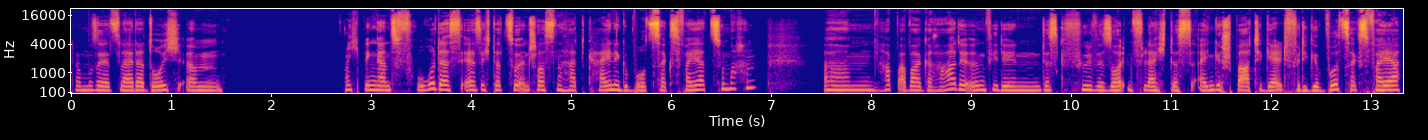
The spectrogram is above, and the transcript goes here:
da muss er jetzt leider durch. Ähm, ich bin ganz froh, dass er sich dazu entschlossen hat, keine Geburtstagsfeier zu machen. Ähm, habe aber gerade irgendwie den, das Gefühl, wir sollten vielleicht das eingesparte Geld für die Geburtstagsfeier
